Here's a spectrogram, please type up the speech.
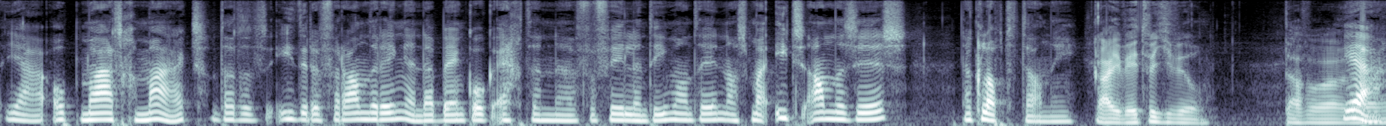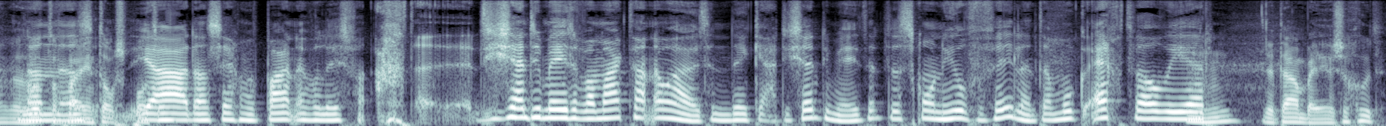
ja, op maat gemaakt dat het iedere verandering, en daar ben ik ook echt een eh, vervelend iemand in, als maar iets anders is, dan klopt het dan niet. Nou, je weet wat je wil. Daarvoor, Ja, eh, dat hoort toch bij een topsporter? ja, dan zegt mijn partner wel eens van... ach, eh, die centimeter, wat maakt dat nou uit? En dan denk ik, ja, die centimeter, dat is gewoon heel vervelend. Dan moet ik echt wel weer... Mhm. Ja, daarom ben je zo goed.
